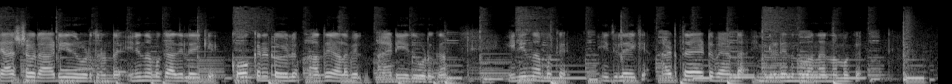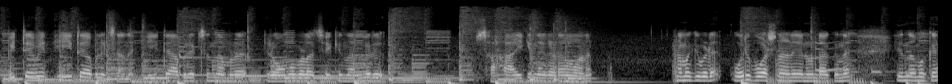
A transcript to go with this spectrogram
കാസ്റ്റർ ഓയിൽ ആഡ് ചെയ്ത് കൊടുത്തിട്ടുണ്ട്. ഇനി നമുക്ക് അതിലേക്ക് കോക്കനട്ട് ഓയിലും അതേ അളവിൽ ആഡ് ചെയ്ത് കൊടുക്കാം. ഇനി നമുക്ക് ഇതിലേക്ക് അടുത്തതായിട്ട് വേണ്ട ഇൻഗ്രീഡിയന്റ് എന്ന് പറഞ്ഞാൽ നമുക്ക് വിറ്റാമിൻ ഇ ടാബ്ലറ്റ്സ് ആണ്. ഈ ടാബ്ലറ്റ്സ് നമ്മുടെ രോമ വളർച്ചയ്ക്ക് നല്ലൊരു സഹായിക്കുന്ന ഘടകമാണ്. നമുക്കിവിടെ ഒരു പോർഷനാണ് ഞാൻ ഉണ്ടാക്കുന്നത്. ഇത് നമുക്ക്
